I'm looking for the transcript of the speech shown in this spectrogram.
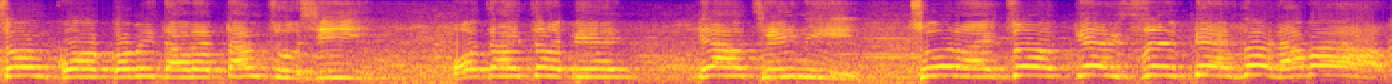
中国国民党的党主席，我在这边邀请你出来做电视辩论，好不好？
